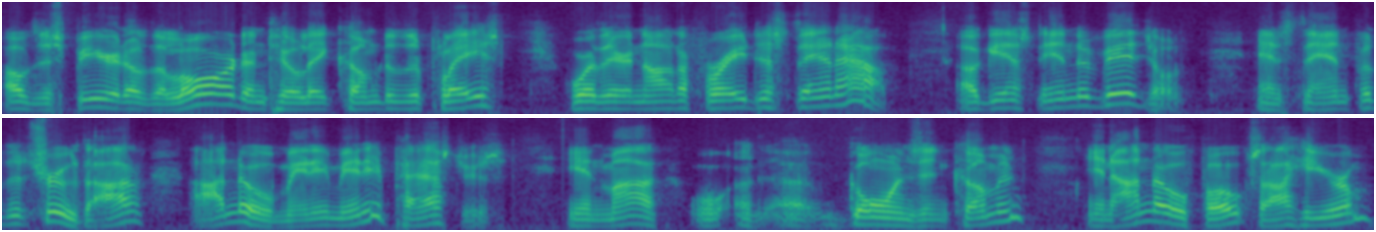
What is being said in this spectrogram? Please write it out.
of the Spirit of the Lord until they come to the place where they're not afraid to stand out against individuals and stand for the truth. I I know many many pastors in my uh, goings and coming, and I know folks. I hear them.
